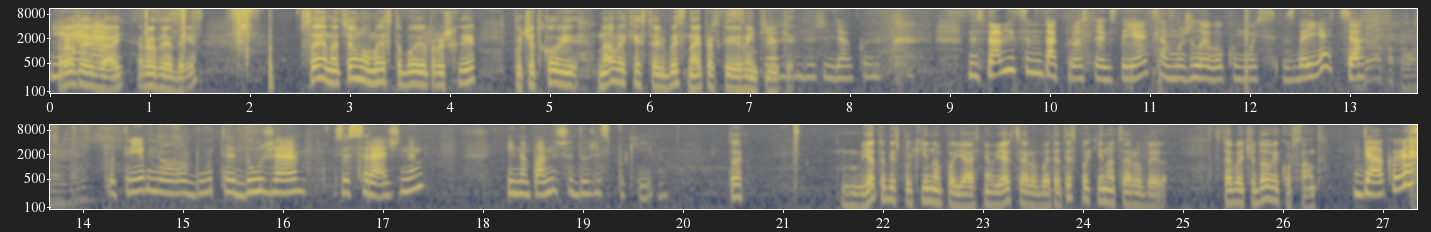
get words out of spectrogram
Є! Розряджай, розряди. Все, на цьому ми з тобою пройшли початкові навики стрільби снайперської гвинтівки. Дуже дякую. Насправді це не так просто, як здається. Можливо, комусь здається. Потрібно бути дуже зосередженим і, напевно, що дуже спокійним. Я тобі спокійно пояснював, як це робити. Ти спокійно це робила. З тебе чудовий курсант. Дякую.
